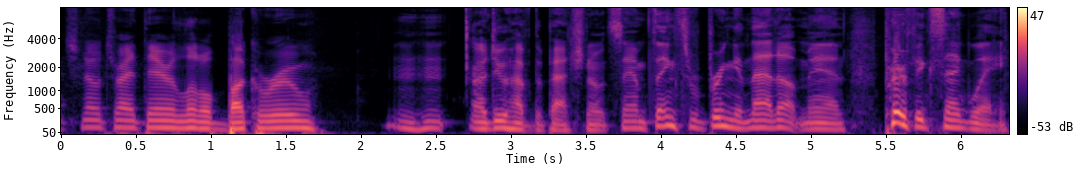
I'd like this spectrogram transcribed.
Patch notes right there, little buckaroo. hmm I do have the patch notes, Sam. Thanks for bringing that up, man. Perfect segue.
